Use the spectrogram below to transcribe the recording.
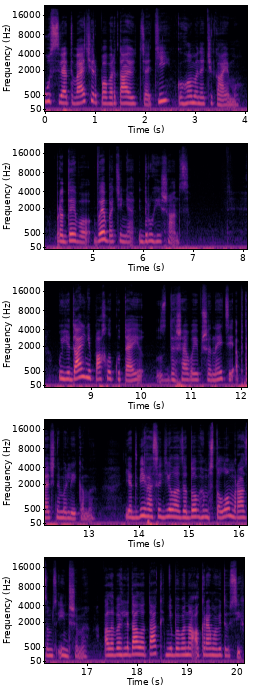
У святвечір повертаються ті, кого ми не чекаємо. Про диво, вибачення і другий шанс. У їдальні пахло кутею з дешевої пшениці аптечними ліками. Ядвіга сиділа за довгим столом разом з іншими, але виглядало так, ніби вона окремо від усіх.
